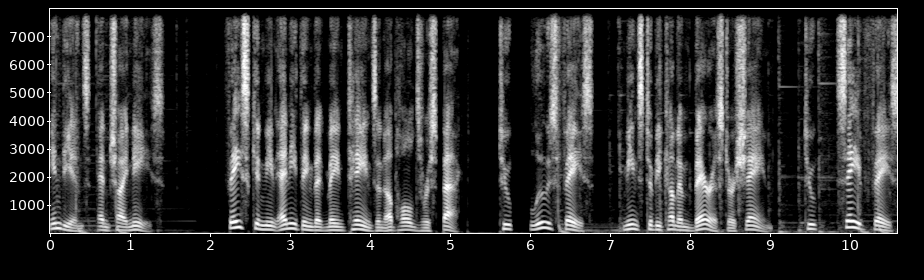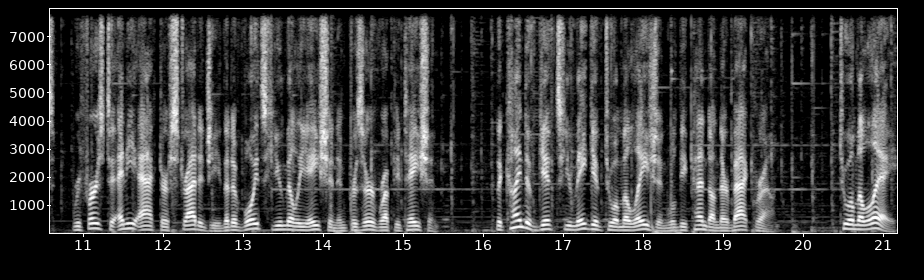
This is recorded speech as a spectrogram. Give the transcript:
Indians, and Chinese. Face can mean anything that maintains and upholds respect. To lose face means to become embarrassed or shamed. To save face refers to any act or strategy that avoids humiliation and preserve reputation. The kind of gifts you may give to a Malaysian will depend on their background. To a Malay,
